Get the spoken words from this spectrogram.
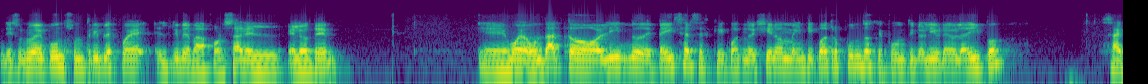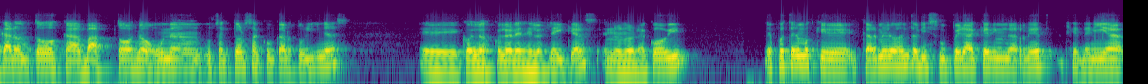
de sus 9 puntos un triple, fue el triple para forzar el, OT. Eh, bueno, un dato lindo de Pacers es que cuando hicieron 24 puntos, que fue un tiro libre de Oladipo, sacaron todos, va, todos no, un sector sacó cartulinas eh, con los colores de los Lakers en honor a Kobe Después tenemos que Carmelo Anthony supera a Kevin Garnett, que tenía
